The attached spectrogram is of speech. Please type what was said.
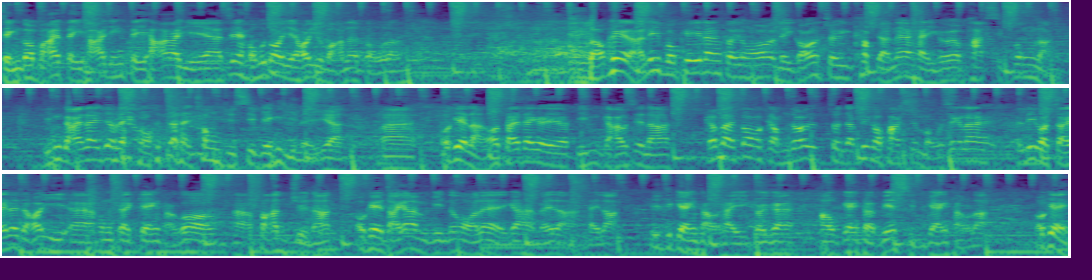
成個擺喺地下影地下嘅嘢啊，即係好多嘢可以玩得到啦。嗱，OK 嗱，呢部機咧對我嚟講最吸引咧係佢個拍攝功能。點解咧？因為我真係衝住攝影而嚟嘅。誒、OK 嗱，我睇睇佢又點搞先啊。咁啊，當我撳咗進入呢個拍攝模式咧，呢、個掣咧就可以誒、控制鏡頭嗰、個、誒翻轉啊。OK，大家唔見到我咧，而家係咪啦？係啦，呢支鏡頭係佢嘅後鏡頭變咗前鏡頭啦。OK，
